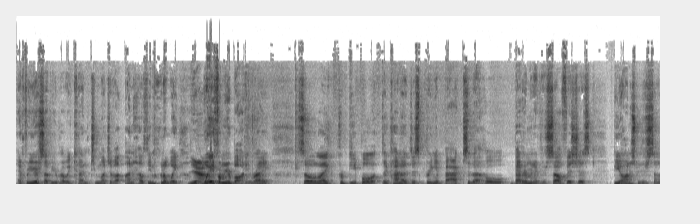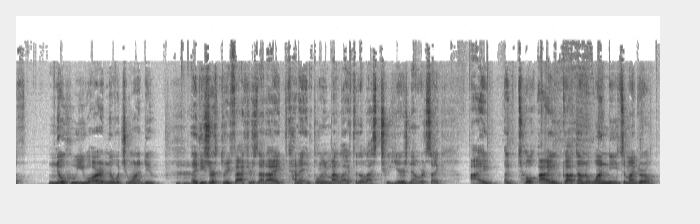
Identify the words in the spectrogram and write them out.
And for yourself, you're probably cutting too much of an unhealthy amount of weight Yeah. away from your body, right? So like for people to kind of just bring it back to the whole betterment of yourself is just be honest with yourself, know who you are, and know what you want to do. Mm-hmm. Like these are three factors that I kind of implemented in my life for the last two years now. Where it's like I, uh, I told I got down to one knee to my girl.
